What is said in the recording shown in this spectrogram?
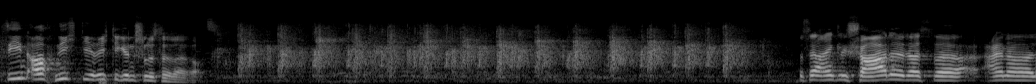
ziehen auch nicht die richtigen Schlüsse daraus. Es ist eigentlich schade, dass äh, einer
